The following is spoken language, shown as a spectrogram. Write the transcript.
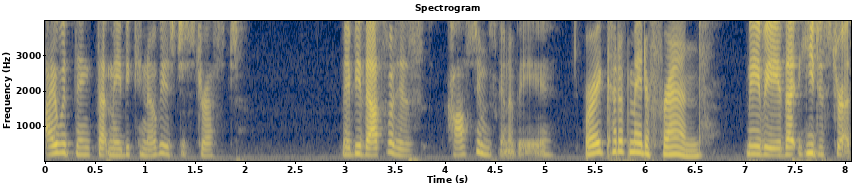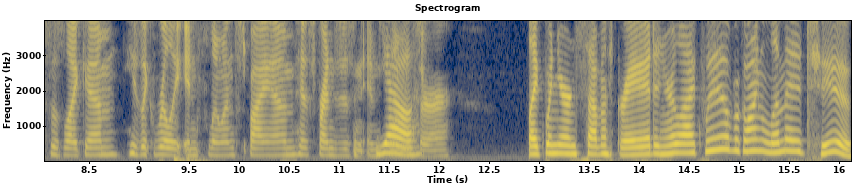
I would think that maybe Kenobi is just dressed maybe that's what his costume's gonna be. Or he could have made a friend. Maybe that he just dresses like him. He's like really influenced by him. His friend is an influencer. Yeah. Like when you're in seventh grade and you're like, well, we're going limited too.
